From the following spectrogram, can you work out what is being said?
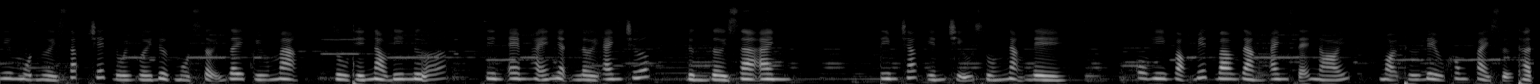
như một người sắp chết đối với được một sợi dây cứu mạng, dù thế nào đi nữa, xin em hãy nhận lời anh trước, đừng rời xa anh. Tim Trác Yến chịu xuống nặng nề. Cô hy vọng biết bao rằng anh sẽ nói, mọi thứ đều không phải sự thật,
